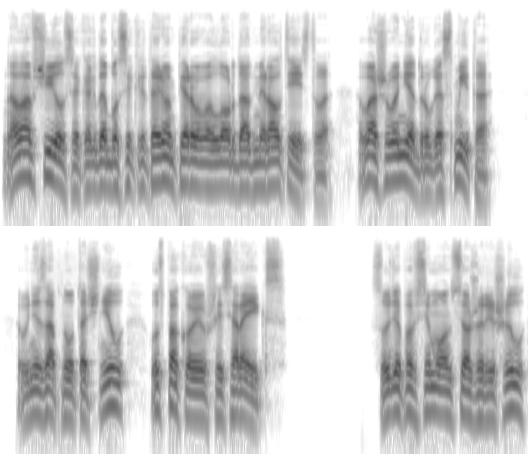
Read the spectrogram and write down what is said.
Наловчился, когда был секретарем первого лорда Адмиралтейства, вашего недруга Смита, внезапно уточнил успокоившийся Рейкс. Судя по всему, он все же решил,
